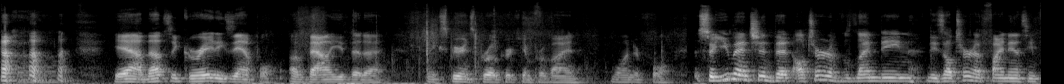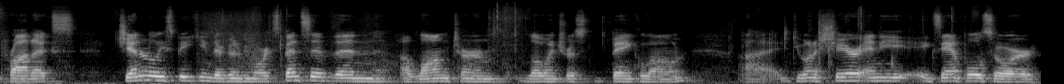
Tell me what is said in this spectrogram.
that. Uh, yeah, that's a great example of value that a, an experienced broker can provide. Wonderful. So you mentioned that alternative lending, these alternative financing products, generally speaking, they're going to be more expensive than a long-term, low-interest bank loan. Uh, do you want to share any examples or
